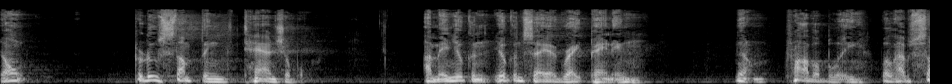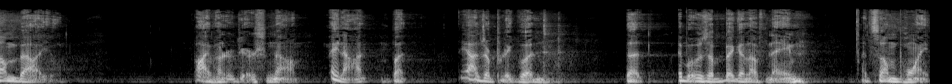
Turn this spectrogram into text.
don't produce something tangible. I mean, you can, you can say a great painting you know, probably will have some value 500 years from now. May not, but the odds are pretty good that if it was a big enough name at some point,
